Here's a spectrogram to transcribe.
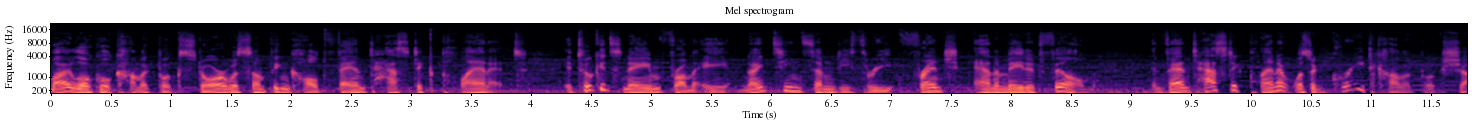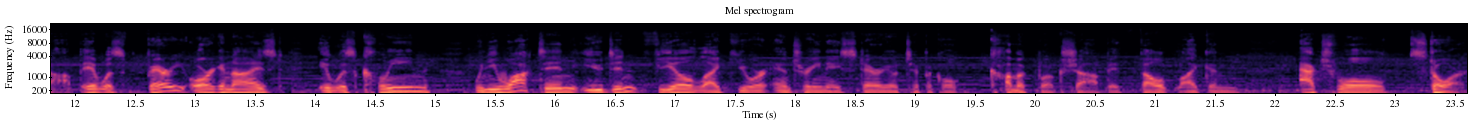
my local comic book store was something called Fantastic Planet. It took its name from a 1973 French animated film, and Fantastic Planet was a great comic book shop. It was very organized, it was clean. When you walked in, you didn't feel like you were entering a stereotypical comic book shop. It felt like an actual store.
